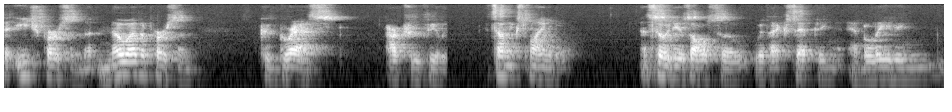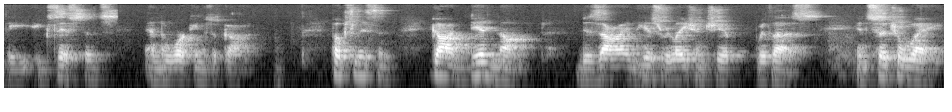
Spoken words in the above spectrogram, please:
to each person that no other person could grasp our true feeling. It's unexplainable. And so it is also with accepting and believing the existence and the workings of God. Folks, listen, God did not design his relationship with us in such a way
